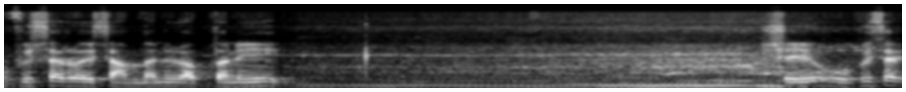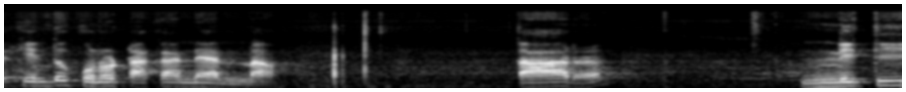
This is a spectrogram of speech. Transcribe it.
অফিসার রয়েছে আমদানি রপ্তানি, সেই অফিসার কিন্তু কোনো টাকা নেন না। তার নীতি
